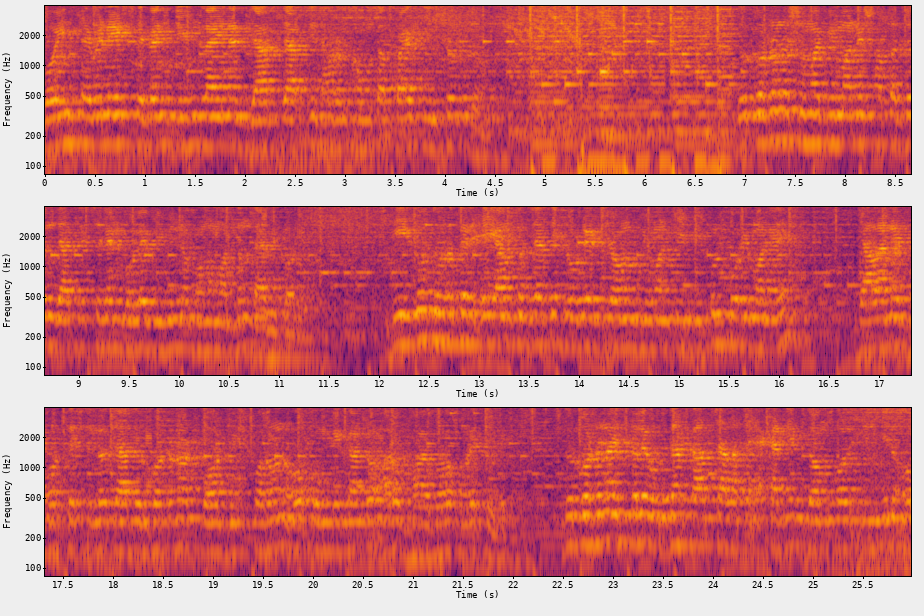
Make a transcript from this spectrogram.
Boeing seven eight seven dreamliner যার যাত্রী ধারণ ক্ষমতা প্রায় তিনশো জন। দুর্ঘটনার সময় বিমানে সাতাশ জন যাত্রী ছিলেন বলে বিভিন্ন গণমাধ্যম দাবি করে। দীর্ঘ দূরত্বের এই আন্তর্জাতিক রোডের জন বিমানটি বিপুল পরিমাণে জ্বালানি ভরতে ছিল, যা দুর্ঘটনার পর বিস্ফোরণ ও অগ্নিকাণ্ড আরও ভয়াবহ করে তোলে। দুর্ঘটনাস্থলে উদ্ধার কাজ চালাতে একাধিক দমকল, ইঞ্জিন ও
